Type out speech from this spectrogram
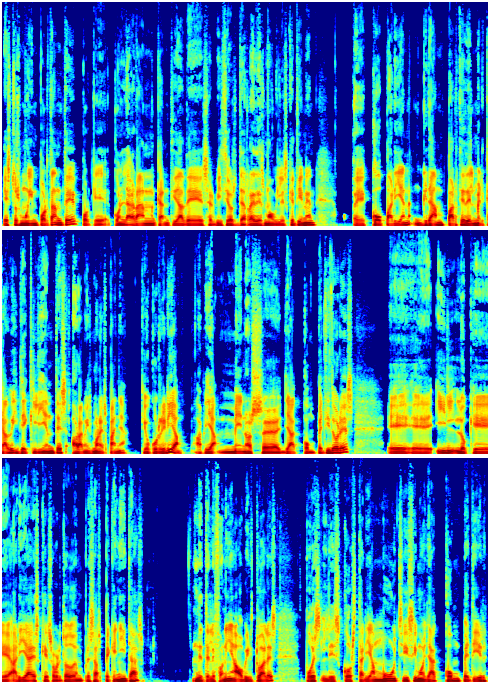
Esto es muy importante porque con la gran cantidad de servicios de redes móviles que tienen, eh, coparían gran parte del mercado y de clientes ahora mismo en España. ¿Qué ocurriría? Habría menos ya competidores eh, eh, y lo que haría es que sobre todo empresas pequeñitas de telefonía o virtuales, pues les costaría muchísimo ya competir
